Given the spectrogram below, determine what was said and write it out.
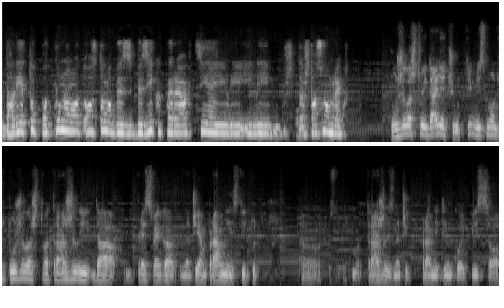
da li je to potpuno ostalo bez, bez ikakve reakcije ili, ili šta, šta su vam rekli? Tužilaštvo i dalje ćuti. Mi smo od tužilaštva tražili da, pre svega, znači, jedan pravni institut, uh, tražili, znači, pravni tim koji je pisao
